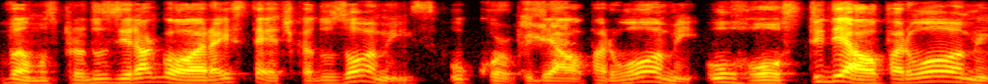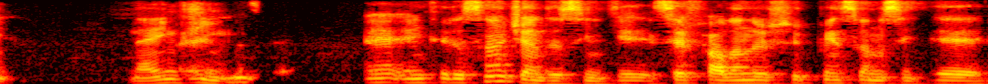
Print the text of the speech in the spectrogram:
Vamos produzir agora a estética dos homens, o corpo ideal para o homem, o rosto ideal para o homem, né? Enfim. É, é interessante, Anderson, que você falando, eu fico pensando assim, é,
